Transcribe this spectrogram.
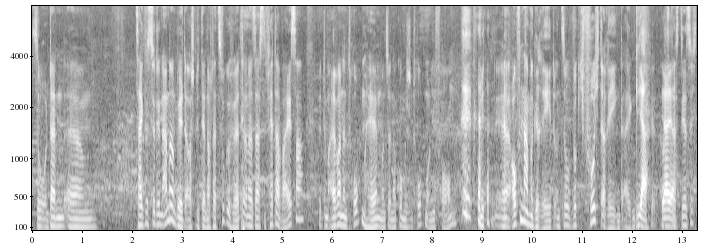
So, und dann ähm, zeigtest du den anderen Bildausschnitt, der noch dazugehörte. Und da saß ein fetter Weißer mit einem albernen Tropenhelm und so einer komischen Tropenuniform mit äh, Aufnahmegerät und so wirklich furchterregend eigentlich Ja, aus, ja, ja. aus der Sicht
